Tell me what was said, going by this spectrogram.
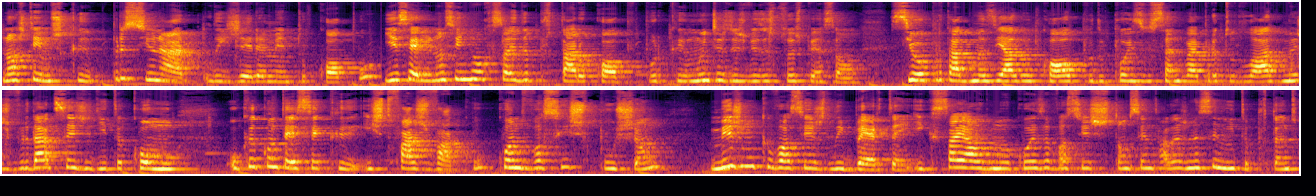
nós temos que pressionar ligeiramente o copo. E a sério, não sintam receio de apertar o copo, porque muitas das vezes as pessoas pensam se eu apertar demasiado o copo, depois o sangue vai para todo lado. Mas verdade seja dita, como o que acontece é que isto faz vácuo quando vocês puxam mesmo que vocês libertem e que saia alguma coisa, vocês estão sentadas na sanita. Portanto,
